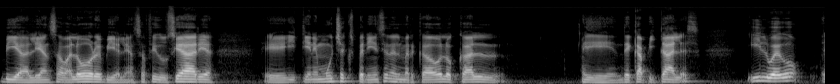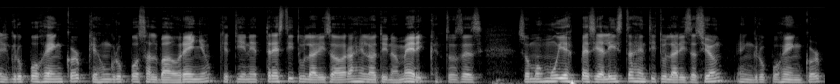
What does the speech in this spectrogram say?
vía Alianza Valores, vía Alianza Fiduciaria, eh, y tiene mucha experiencia en el mercado local de capitales. Y luego el grupo Gencorp, que es un grupo salvadoreño que tiene tres titularizadoras en Latinoamérica. Entonces, somos muy especialistas en titularización en grupo Gencorp.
